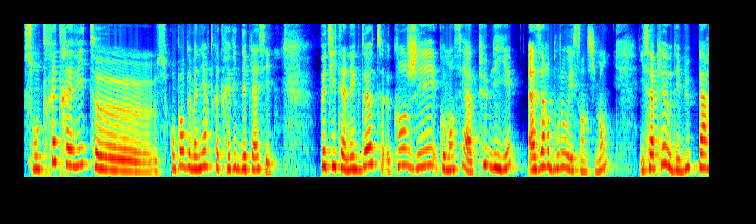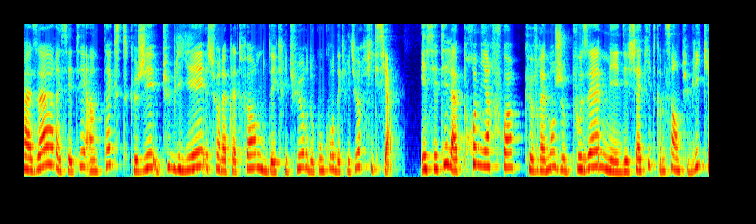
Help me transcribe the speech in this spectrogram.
sont très très vite, euh, se comportent de manière très très vite déplacée. Petite anecdote, quand j'ai commencé à publier Hasard, Boulot et Sentiments, il s'appelait au début Par hasard et c'était un texte que j'ai publié sur la plateforme d'écriture, de concours d'écriture Fixia. Et c'était la première fois que vraiment je posais mes, des chapitres comme ça en public,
